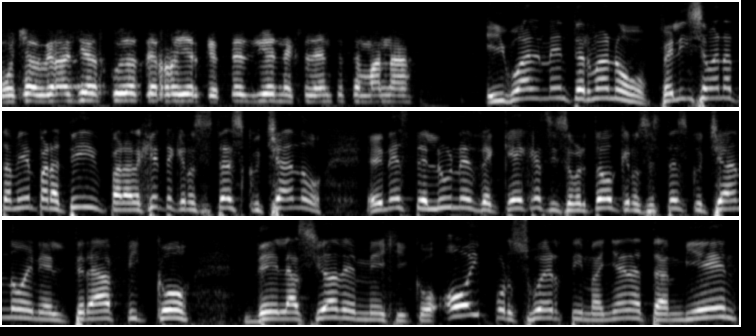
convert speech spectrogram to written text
Muchas gracias, cuídate Roger, que estés bien, excelente semana. Igualmente, hermano, feliz semana también para ti, para la gente que nos está escuchando en este lunes de quejas y sobre todo que nos está escuchando en el tráfico de la Ciudad de México. Hoy, por suerte, y mañana también,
